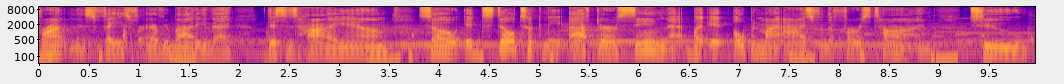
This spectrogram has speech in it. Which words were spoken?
front and this face for everybody that this is how I am. So it still took me after seeing that, but it opened my eyes for the first time to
